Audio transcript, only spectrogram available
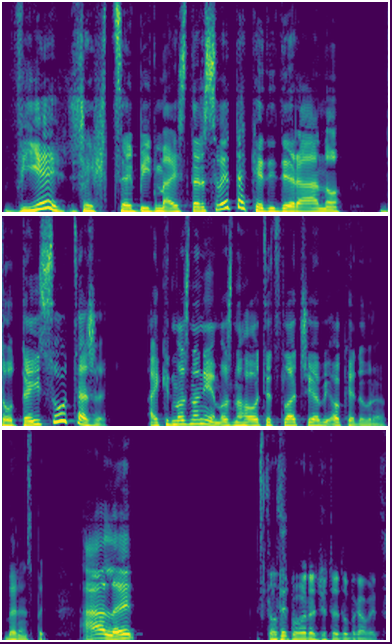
vie, že chce byť majster sveta, keď ide ráno do tej súťaže. Aj keď možno nie, možno ho otec tlačí, aby... OK, dobré, berem späť. Ale Chcel si povedať, že to je dobrá vec.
